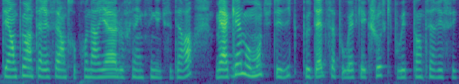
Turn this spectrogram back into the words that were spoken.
t'es un peu intéressé à l'entrepreneuriat, le freelancing, etc. Mais à quel moment tu t'es dit que peut-être ça pouvait être quelque chose qui pouvait t'intéresser?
